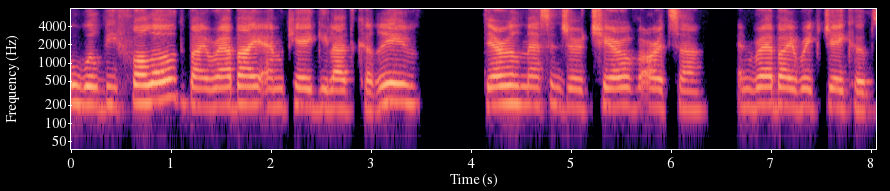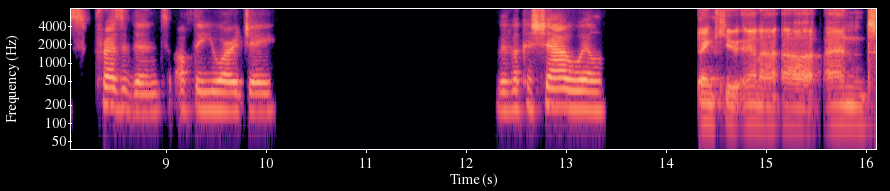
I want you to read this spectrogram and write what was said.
who will be followed by Rabbi M.K. Gilad Kariv, Daryl Messinger, Chair of ARTZA, and Rabbi Rick Jacobs, President of the URJ. Bevakasha, Will. Thank you, Anna, uh, and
